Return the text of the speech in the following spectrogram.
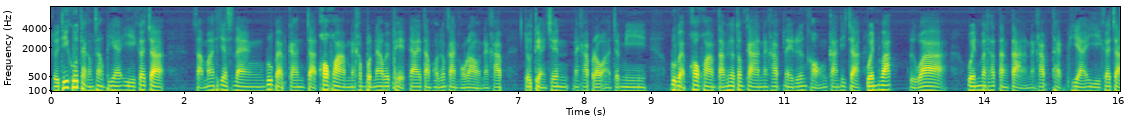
โดยที่คู่แต่คำสั่ง PRE ก็จะสามารถที่จะแสดงรูปแบบการจัดข้อความนะครับบนหน้าเว็บเพจได้ตามความต้องการของเรานะครับ ยกตัวอย่างเช่นนะครับ เราอาจจะมีรูปแบบข้อความตามที่เราต้องการนะครับ ในเรื่องของการที่จะเว้นวรรคหรือว่าเว้นบรรทัดต่างๆนะครับแท็ก PRE ก็จะ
